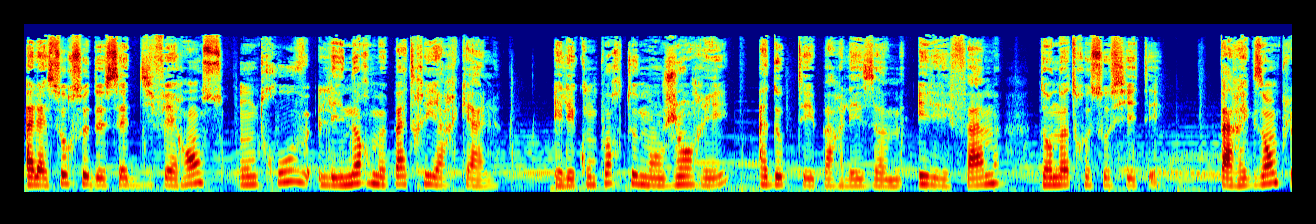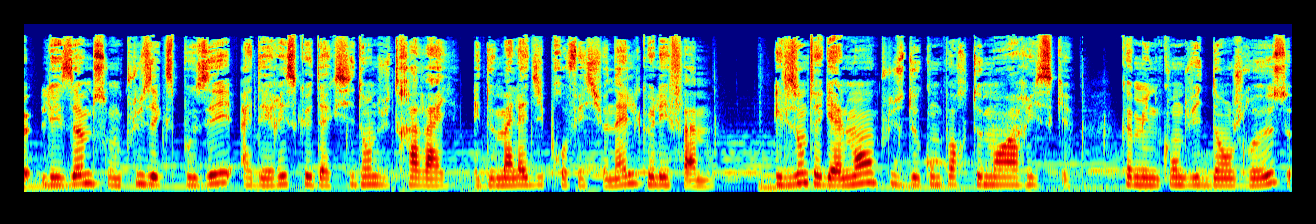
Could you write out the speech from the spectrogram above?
À la source de cette différence, on trouve les normes patriarcales. et les comportements genrés adoptés par les hommes et les femmes dans notre société. Par exemple, les hommes sont plus exposés à des risques d'accidents du travail et de maladies professionnelles que les femmes. Ils ont également plus de comportements à risque, comme une conduite dangereuse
